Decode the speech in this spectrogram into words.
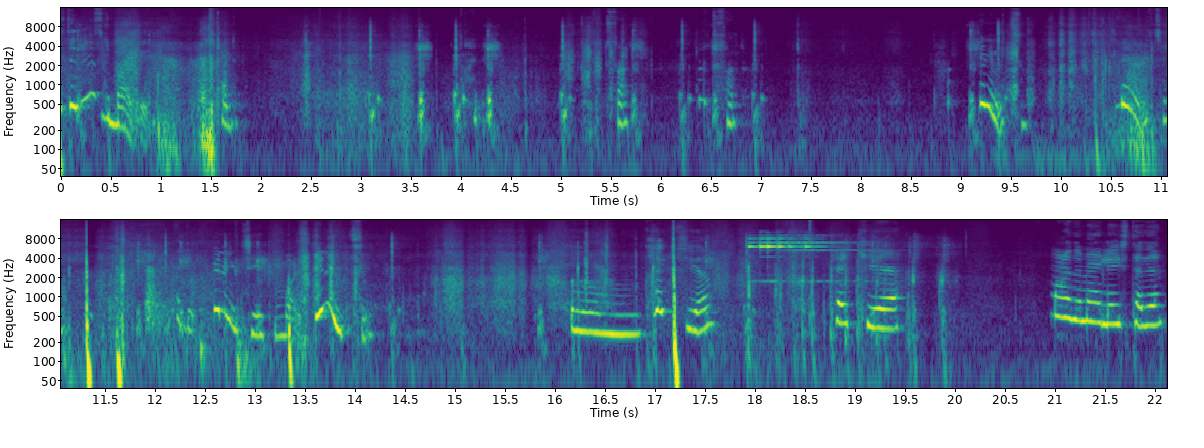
İstediğiniz gibi harcayın. Hadi. Hadi. Lütfen. Lütfen. Benim için. Benim için. Benim için yapın bari. Benim için. Im, peki. Peki. Madem öyle istedin.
